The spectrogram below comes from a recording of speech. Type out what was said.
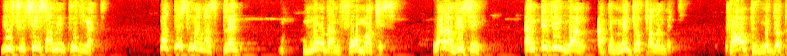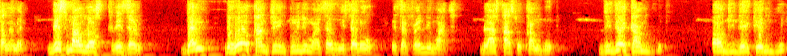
you should see some improvement. But this man has played more than four matches. What have you seen? And even one at the major tournament, proud to major tournament, this man lost 3-0. Then the whole country, including myself, we said, oh, it's a friendly match. Blasters will come good. Did they come good? Or did they come good?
